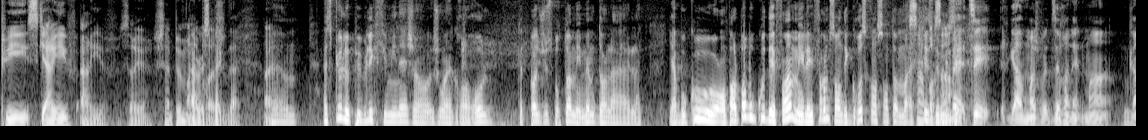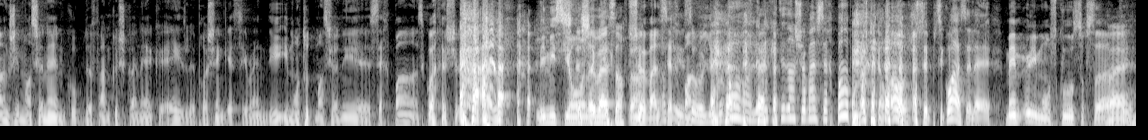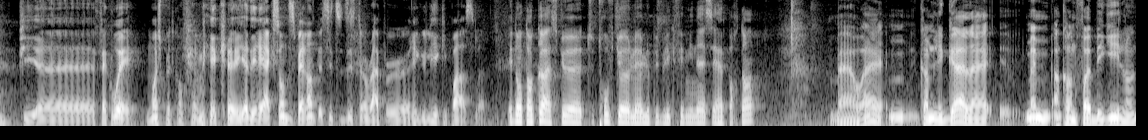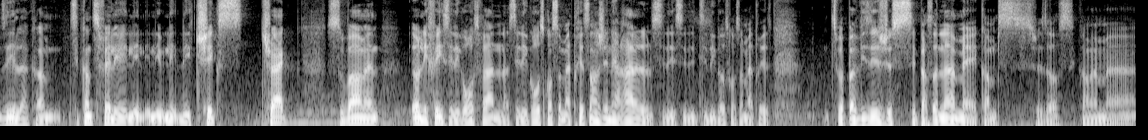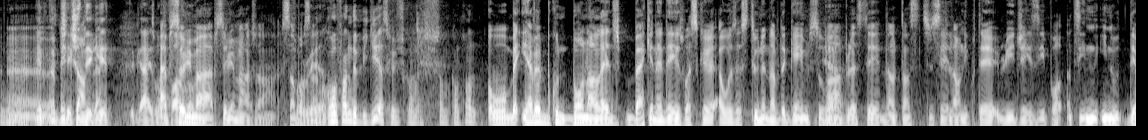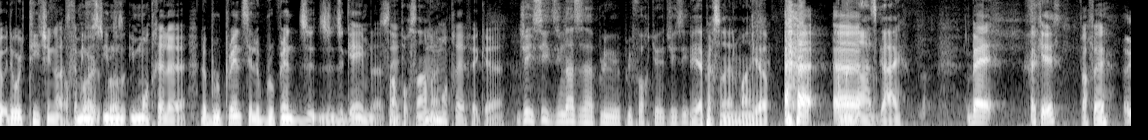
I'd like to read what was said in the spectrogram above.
puis ce qui arrive, arrive. Sérieux. C'est un peu mon I approche. respect that. Ouais. Euh, Est-ce que le public féminin joue, joue un grand rôle? Peut-être pas juste pour toi, mais même dans la. la- Il y a beaucoup. On parle pas beaucoup des femmes, mais les femmes sont des grosses consommatrices de 100%. musique. Ben, tu sais, regarde, moi, je veux te dire honnêtement, quand j'ai mentionné à une couple de femmes que je connais que hey, le prochain guest c'est Randy, ils m'ont toutes mentionné euh, serpent, c'est quoi? Cheval, l'émission Cheval serpent. cheval serpent. so, a- oh, le gars qui était dans cheval serpent. Puis moi j'étais comme oh, je sais c'est quoi, le- même eux ils m'ont school sur ça. Ouais. Puis euh, fait que ouais, moi je peux te confirmer qu'il y a des réactions différentes que si tu dis c'est un rappeur régulier qui passe là. Et dans ton cas, est-ce que tu trouves que le, le public féminin c'est important? Ben ouais, comme les gars, là, euh, même encore une fois, Biggie, ils l'ont dit, là, comme, c'est quand tu fais les, les, les, les, les chicks track, souvent, man, oh, les filles, c'est des grosses fans, là, c'est des grosses consommatrices en général, c'est des, c'est des, c'est des grosses consommatrices. Tu vas pas viser juste ces personnes-là, mais comme, je veux dire, c'est quand même euh, un, un big chunk, dig là. The guys will follow. Absolument, absolument, genre, 100%. For real. Gros fan de Biggie, est-ce que je, com- je semble comprendre Oh, ben, il y avait beaucoup de bon knowledge back in the days parce que I was a student of the game souvent Yeah. en plus. tu sais, Dans le temps, tu sais, là, on écoutait lui, Jay-Z. Pour, ils, ils nous, they, they were teaching us. Of Comme ils, nous, course, ils, nous- ils montraient le, le blueprint, c'est le blueprint du, du, du game. Là, tu sais. 100%, Ils nous le montraient. Fait que, Jay-Z dit Nas euh, plus, plus fort que Jay-Z. Yeah, personnellement, yeah. I'm Euh, a nice guy. ben, ok, parfait. je,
